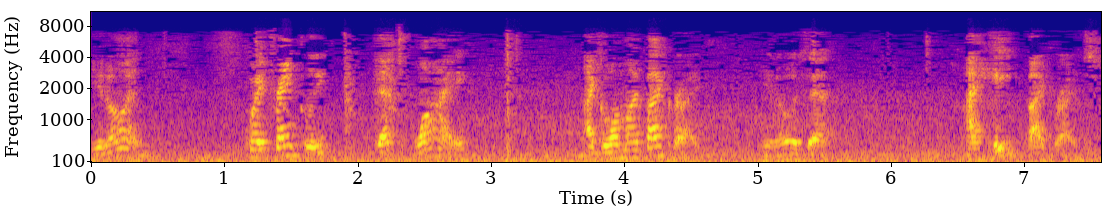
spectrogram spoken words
You know, and quite frankly, that's why I go on my bike ride. You know, is that I hate bike rides.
